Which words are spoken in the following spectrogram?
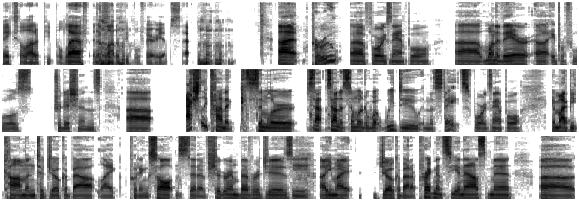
makes a lot of people laugh and a lot of people very upset. uh, Peru, uh, for example, uh, one of their uh, April Fools traditions uh, actually kind of similar, so- sounded similar to what we do in the States. For example, it might be common to joke about like putting salt instead of sugar in beverages. Uh, you might joke about a pregnancy announcement. Uh,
